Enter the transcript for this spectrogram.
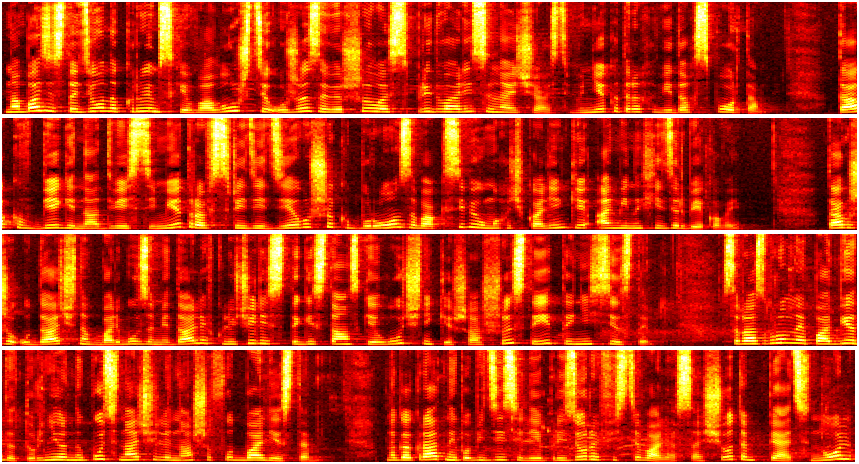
На базе стадиона «Крымский» в Алуште уже завершилась предварительная часть в некоторых видах спорта. Так, в беге на 200 метров среди девушек бронза в активе у махачкалинки Амины Хидербековой. Также удачно в борьбу за медали включились дагестанские лучники, шашисты и теннисисты. С разгромной победы турнирный путь начали наши футболисты. Многократные победители и призеры фестиваля со счетом 5-0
